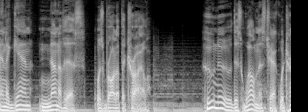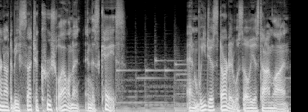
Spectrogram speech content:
And again, none of this was brought up at trial. Who knew this wellness check would turn out to be such a crucial element in this case? And we just started with Sylvia's timeline.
